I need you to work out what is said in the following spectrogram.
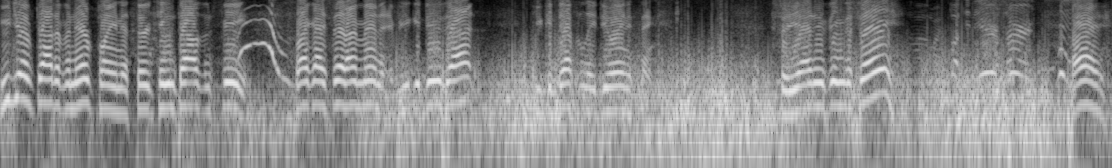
You jumped out of an airplane at 13,000 feet. Like I said, I'm in it. If you could do that, you can definitely do anything. So you had anything to say? My fucking ears hurt. All right.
